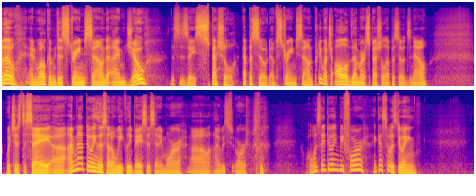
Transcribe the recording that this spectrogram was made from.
Hello, and welcome to Strange Sound. I'm Joe. This is a special episode of Strange Sound. Pretty much all of them are special episodes now, which is to say, uh, I'm not doing this on a weekly basis anymore. Uh, I was, or what was I doing before? I guess I was doing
